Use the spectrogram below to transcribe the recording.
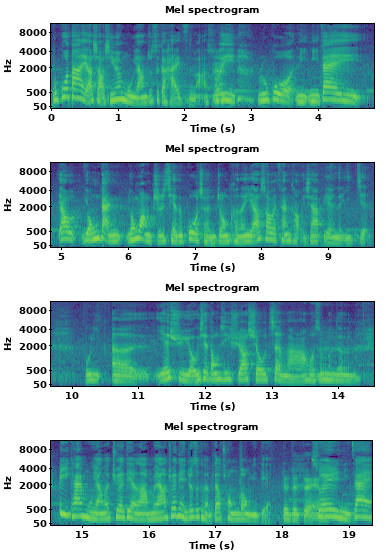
不过大家也要小心，因为母羊就是个孩子嘛，所以如果你你在要勇敢勇往直前的过程中，可能也要稍微参考一下别人的意见，不呃，也许有一些东西需要修正啊，或什么的。避开母羊的缺点啦，母羊缺点就是可能比较冲动一点，对对对，所以你在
